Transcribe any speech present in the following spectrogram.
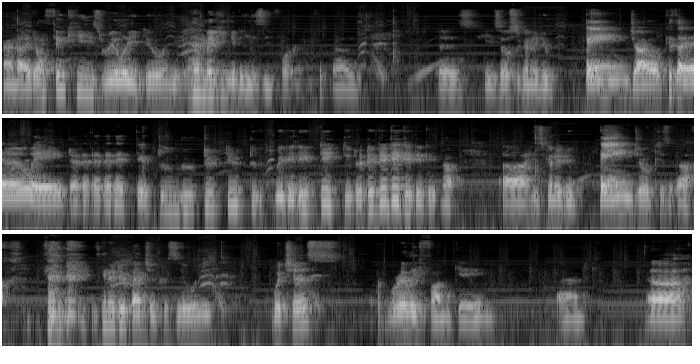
and I don't think he's really doing it making it easy for him because he's also gonna do banjo kazooie. No, uh, he's gonna do banjo kazooie. he's gonna do banjo kazooie, which is a really fun game, and uh,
